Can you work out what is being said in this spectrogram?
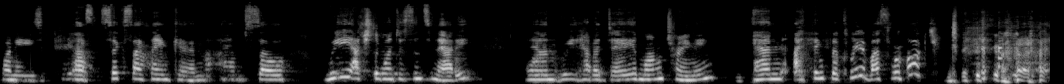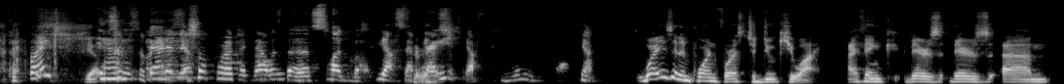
2006, I think. And um, so we actually went to Cincinnati and we had a day long training. And I think the three of us were hooked. right? Yep. And so that initial project, that was the slug bug. Yes. Right? Yeah. Yeah. Why is it important for us to do QI? I think there's there's um,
